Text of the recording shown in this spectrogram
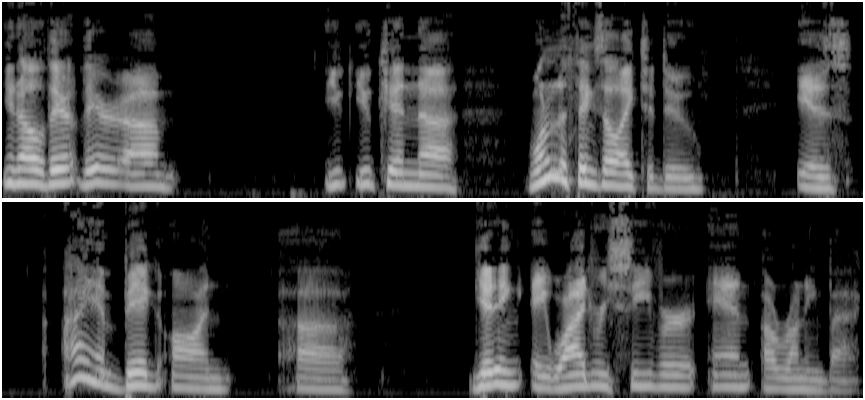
You know, they're they're um, you you can. Uh, one of the things I like to do is I am big on uh, getting a wide receiver and a running back.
